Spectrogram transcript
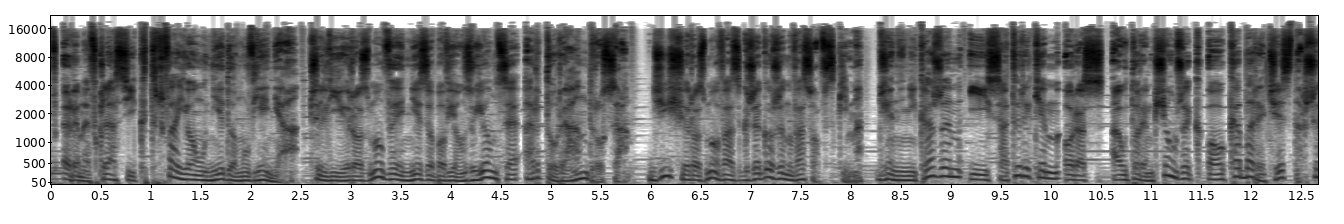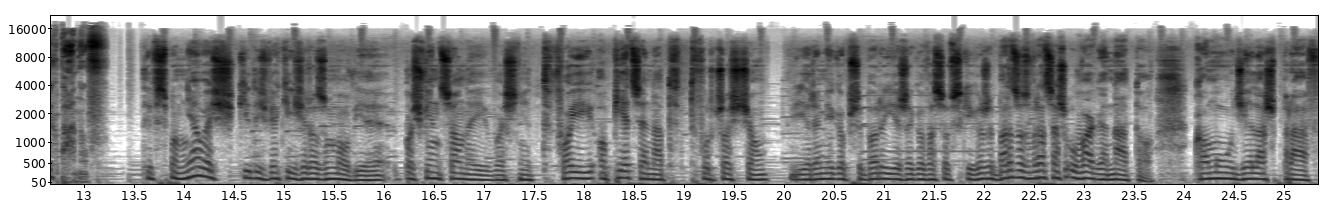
W RMF Classic trwają niedomówienia, czyli rozmowy niezobowiązujące Artura Andrusa. Dziś rozmowa z Grzegorzem Wasowskim, dziennikarzem i satyrykiem oraz autorem książek o kabarecie starszych panów. Ty wspomniałeś kiedyś w jakiejś rozmowie poświęconej właśnie Twojej opiece nad twórczością Jeremiego Przybory i Jerzego Wasowskiego, że bardzo zwracasz uwagę na to, komu udzielasz praw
